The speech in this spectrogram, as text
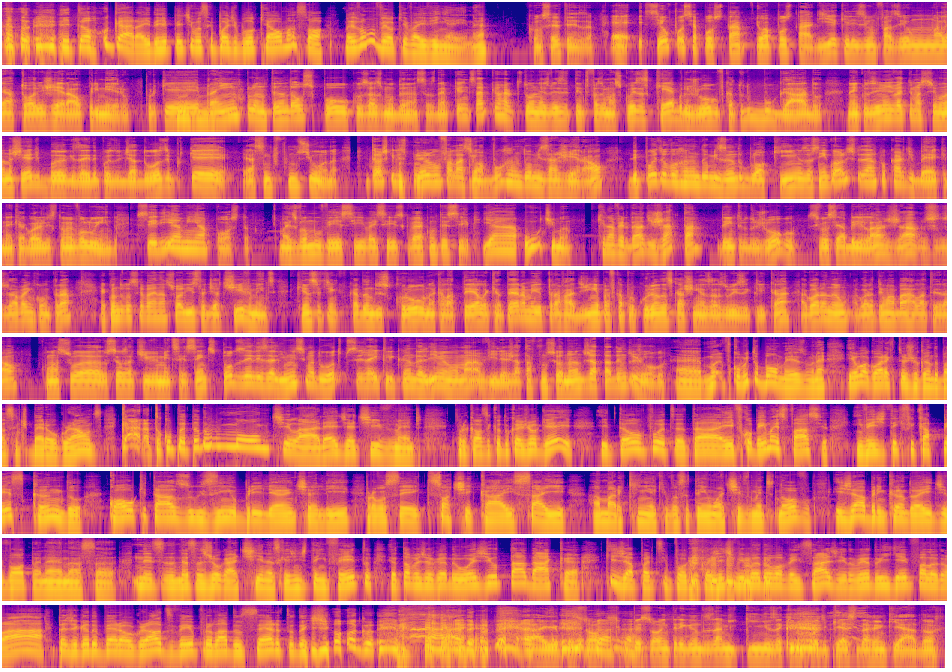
então, cara, aí de repente você pode bloquear uma só. Mas vamos ver o que vai vir aí, né? Com certeza. É, se eu fosse apostar, eu apostaria que eles iam fazer um aleatório geral primeiro. Porque Uhum. pra ir implantando aos poucos as mudanças, né? Porque a gente sabe que o Hearthstone às vezes tenta fazer umas coisas, quebra o jogo, fica tudo bugado, né? Inclusive a gente vai ter uma semana cheia de bugs aí depois do dia 12, porque é assim que funciona. Então acho que eles primeiro vão falar assim, ó, vou randomizar geral, depois eu vou randomizando bloquinhos, assim, igual eles fizeram pro cardback, né? Que agora eles estão evoluindo. Seria a minha aposta. Mas vamos ver se vai ser isso que vai acontecer. E a última que na verdade já tá dentro do jogo, se você abrir lá, já, já vai encontrar, é quando você vai na sua lista de achievements, que antes você tinha que ficar dando scroll naquela tela, que até era meio travadinha para ficar procurando as caixinhas azuis e clicar. Agora não, agora tem uma barra lateral com a sua, os seus achievements recentes, todos eles ali um em cima do outro, pra você já ir clicando ali, meu, uma maravilha, já tá funcionando, já tá dentro do jogo. É, ficou muito bom mesmo, né? Eu agora que tô jogando bastante Battlegrounds, cara, tô completando um monte lá, né, de achievement, por causa que eu nunca joguei. Então, puta, tá, e ficou bem mais fácil, em vez de ter que ficar pescando qual que tá azulzinho brilhante ali pra você só ticar e sair a marquinha que você tem um achievement novo. E já brincando aí de volta, né, nessa, nessas jogatinas que a gente tem feito, eu tava jogando hoje o Tadaka, que já participou aqui com a gente, me mandou uma mensagem no meio do e-game falando: Ah, tá jogando Battlegrounds, veio pro lado certo do jogo. Aí o pessoal, o pessoal entregando os amiquinhos aqui no podcast da Ranqueada, ó.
